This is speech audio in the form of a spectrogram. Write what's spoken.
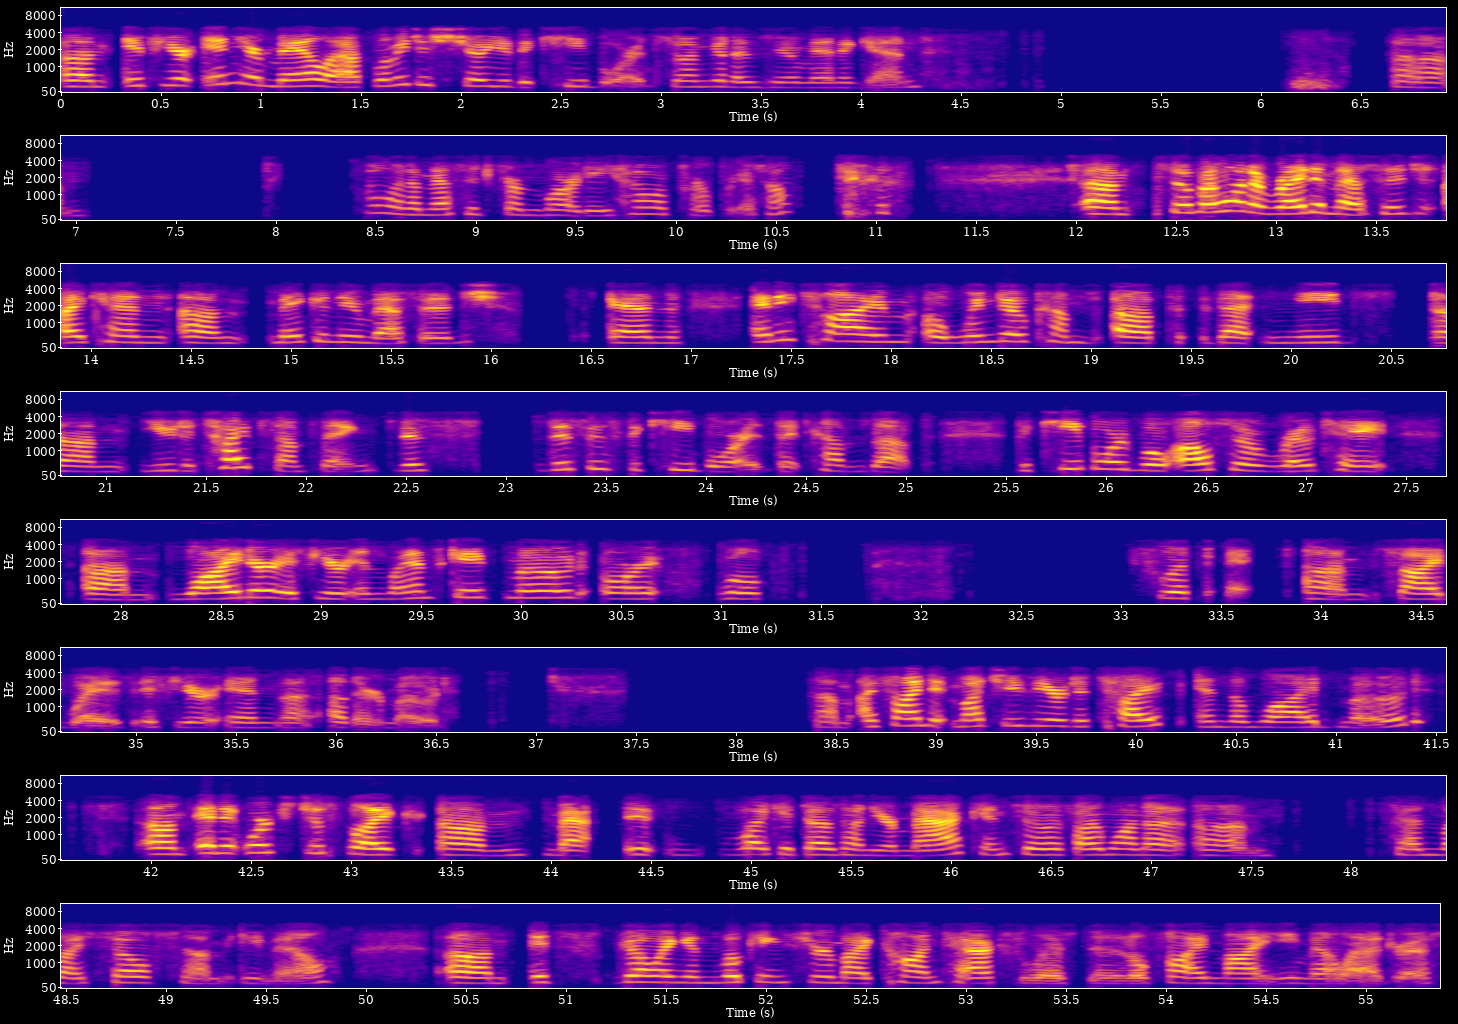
Um, if you're in your Mail app, let me just show you the keyboard. So I'm going to zoom in again. Um, oh, and a message from Marty. How appropriate, huh? um, so if I want to write a message, I can um, make a new message. And anytime a window comes up that needs um, you to type something, this, this is the keyboard that comes up. The keyboard will also rotate um, wider if you're in landscape mode, or it will flip um, sideways if you're in the other mode. Um, I find it much easier to type in the wide mode. Um, and it works just like um, it, like it does on your Mac. And so if I want to um, send myself some email, um, it's going and looking through my contacts list and it will find my email address.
